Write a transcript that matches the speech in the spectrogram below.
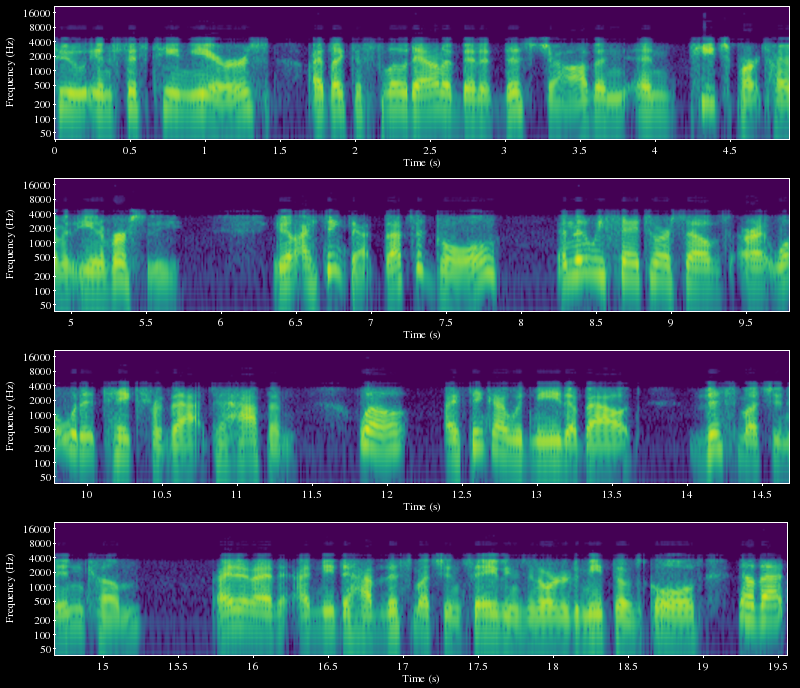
to in 15 years i'd like to slow down a bit at this job and and teach part time at the university. You know i think that that's a goal. And then we say to ourselves, all right, what would it take for that to happen? Well, I think I would need about this much in income, right? And I'd, I'd need to have this much in savings in order to meet those goals. Now that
